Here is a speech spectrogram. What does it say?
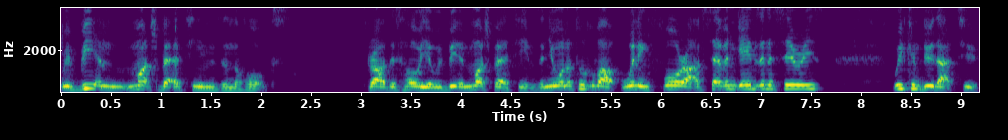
We've beaten much better teams than the Hawks throughout this whole year. We've beaten much better teams, and you want to talk about winning four out of seven games in a series? We can do that too,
